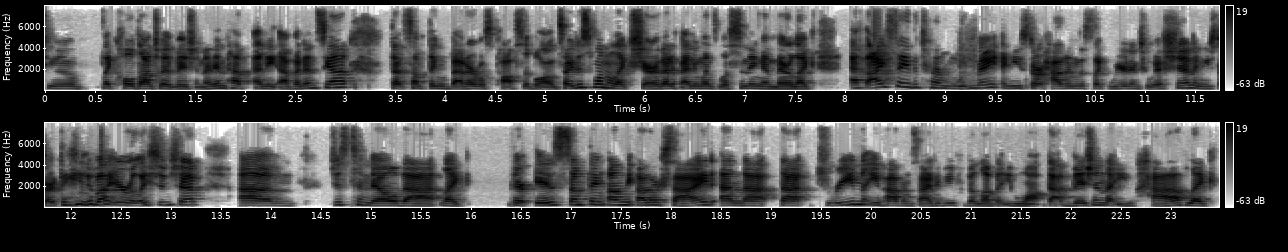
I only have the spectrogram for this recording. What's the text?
to, like, hold on to a vision. I didn't have any evidence yet that something better was possible. And so I just want to, like, share that if anyone's listening and they're like, if I say the term wound mate and you start having this, like, weird intuition and you start thinking about your relationship, um, just to know that, like, there is something on the other side and that that dream that you have inside of you for the love that you want that vision that you have like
